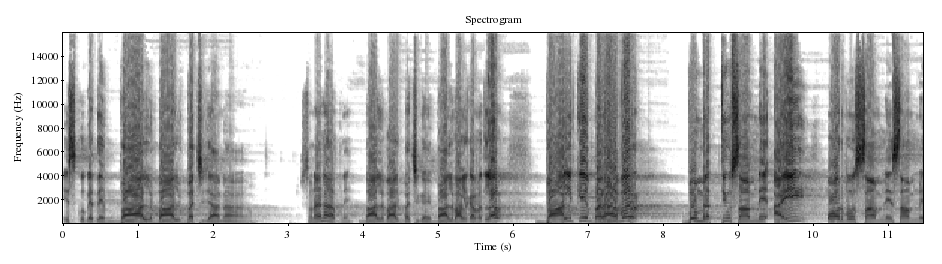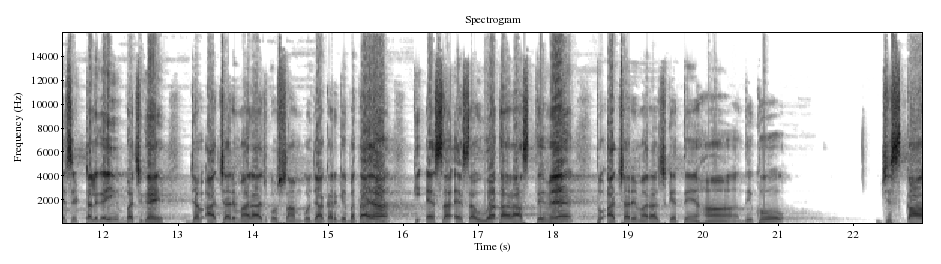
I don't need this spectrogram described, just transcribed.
इसको कहते हैं बाल बाल बच जाना। सुना है ना आपने? बाल बाल बच गए। बाल बाल का मतलब बाल के बराबर वो मृत्यु सामने आई और वो सामने सामने से टल गई, बच गए। जब आचार्य महाराज को शाम को जाकर के बताया कि ऐसा ऐसा हुआ था रास्ते में तो आचार्य महाराज कहते हैं हाँ देखो, जिसका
